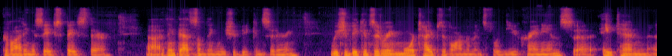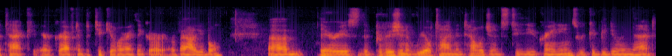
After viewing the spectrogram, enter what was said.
providing a safe space there. Uh, I think that's something we should be considering. We should be considering more types of armaments for the Ukrainians. Uh, A 10 attack aircraft, in particular, I think are, are valuable. Um, there is the provision of real time intelligence to the Ukrainians. We could be doing that.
